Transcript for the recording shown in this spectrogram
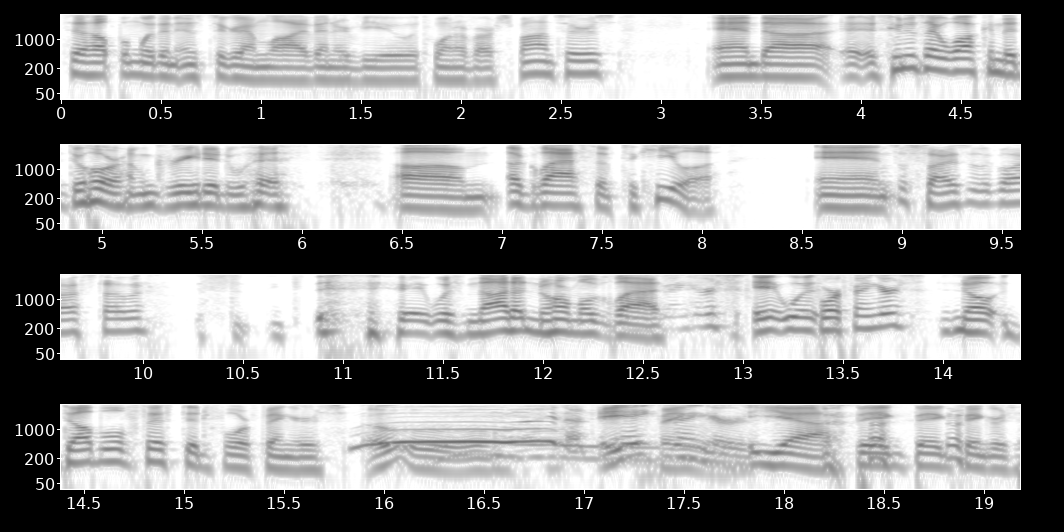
to help him with an Instagram live interview with one of our sponsors. And uh, as soon as I walk in the door, I'm greeted with um, a glass of tequila, and What's the size of the glass, Tyler? S- it was not a normal glass. It was Four fingers. no double fisted four fingers. Oh, that's eight eight fingers. fingers. Yeah, big big fingers.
